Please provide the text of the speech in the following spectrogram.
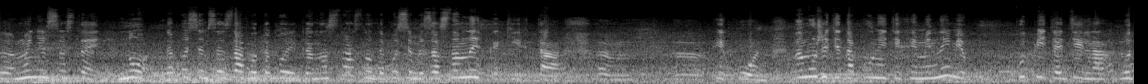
э, мы не в состоянии. Но, допустим, создав вот такой иконостас, ну, допустим, из основных каких-то эм, э, икон. Вы можете дополнить их именными, купить отдельно, вот,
